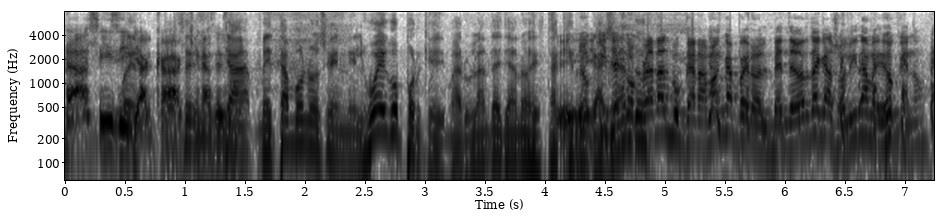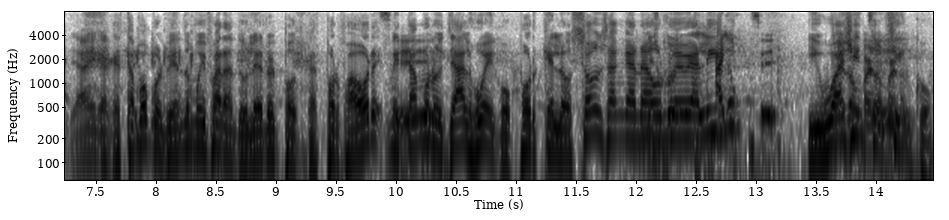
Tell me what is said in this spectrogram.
Ah, sí, sí, Bueno, ya cada entonces, quien hace ya metámonos en el juego porque Marulanda ya nos está Sí. aquí Yo quise comprar al Bucaramanga, pero el vendedor de gasolina me dijo que no. Ya venga, que estamos volviendo muy farandulero el podcast. Por favor, Sí. metámonos ya al juego porque los Suns han ganado. 9 al hilo. Sí. y Washington perdón, perdón. 5.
